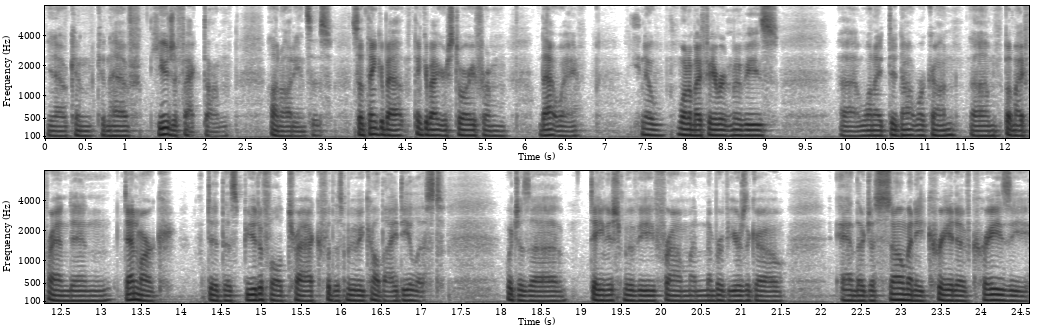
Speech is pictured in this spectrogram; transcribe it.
you know, can can have huge effect on on audiences. So think about think about your story from that way. You know, one of my favorite movies, uh, one I did not work on, um, but my friend in Denmark did this beautiful track for this movie called The Idealist, which is a Danish movie from a number of years ago. And there are just so many creative, crazy,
